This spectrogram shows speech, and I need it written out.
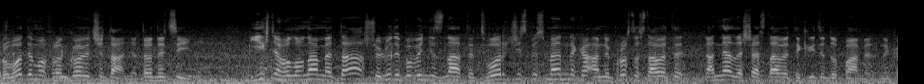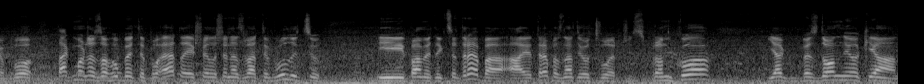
проводимо франкові читання традиційні. Їхня головна мета, що люди повинні знати творчість письменника, а не просто ставити, а не лише ставити квіти до пам'ятника. Бо так можна загубити поета, якщо лише назвати вулицю і пам'ятник це треба, а треба знати його творчість. Франко як бездонний океан.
